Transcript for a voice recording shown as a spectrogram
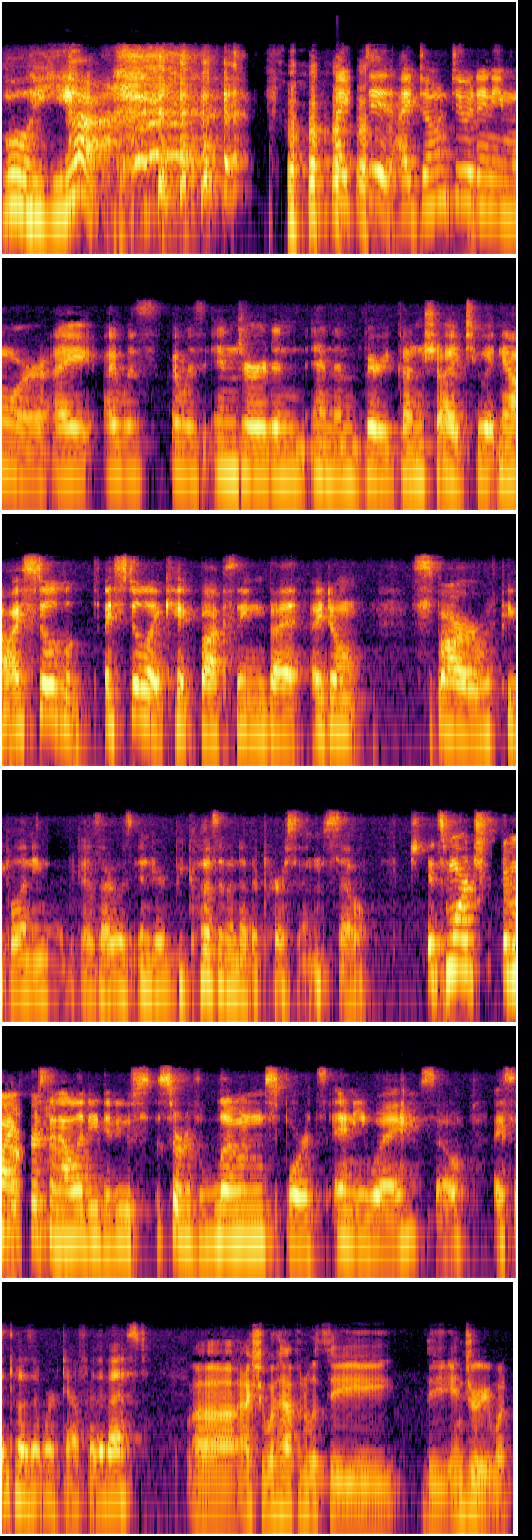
Oh yeah. I did. I don't do it anymore. I, I was I was injured and and I'm very gun shy to it now. I still I still like kickboxing, but I don't spar with people anymore because I was injured because of another person. So it's more true to my personality to do s- sort of lone sports anyway. So I suppose it worked out for the best. Uh, actually, what happened with the the injury? What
